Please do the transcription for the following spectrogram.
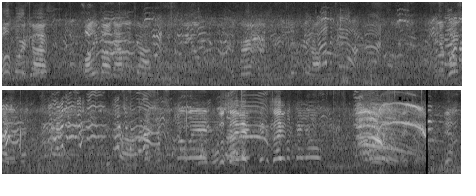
Go for it, guys. Follow your ball now. Good job. Look for it. Get off. You know, go inside, Ethan. Good job. Go, Simon. Take him, Simon. Mateo. Oh. Yeah.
